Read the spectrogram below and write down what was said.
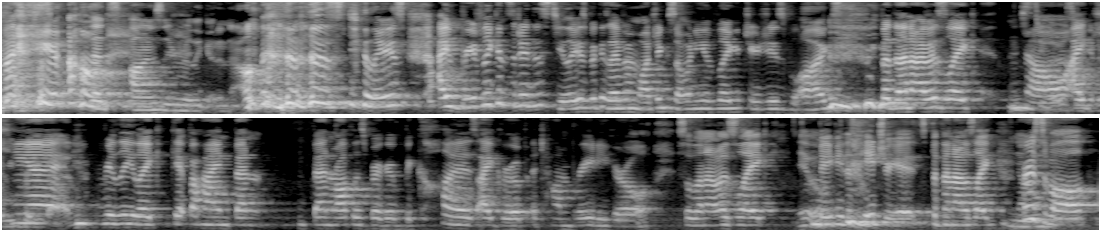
My um, That's honestly really good now. the Steelers. I briefly considered the Steelers because I've been watching so many of like Juju's vlogs, but then I was like, no, I gonna be pretty can't really like get behind Ben Ben Roethlisberger because I grew up a Tom Brady girl. So then I was like, Ew. maybe the Patriots. But then I was like, No. first of all,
